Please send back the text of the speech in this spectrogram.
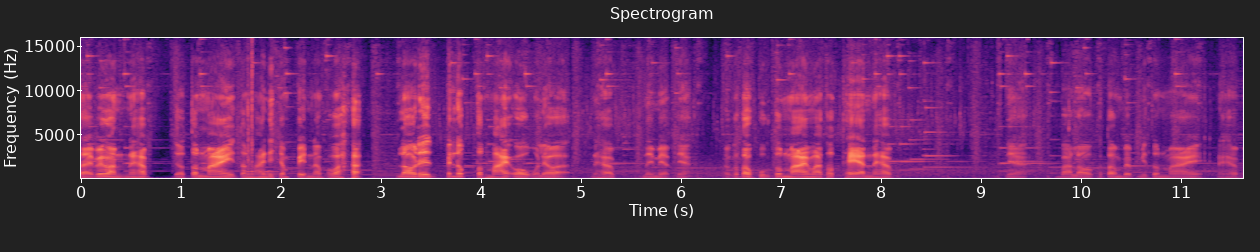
ใส่ไปก่อนนะครับ เดี๋ยวต้นไม้ต้นไม้นี่จำเป็นนะเพราะว่าเราได้เป็นลบต้นไม้ออกหมดแล้วอะนะครับ ในแมปเนี่ยเราก็ต้องปลูกต้นไม้มาทดแทนนะครับ เนี่ยบ้านเราก็ต้องแบบมีต้นไม้นะครับ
